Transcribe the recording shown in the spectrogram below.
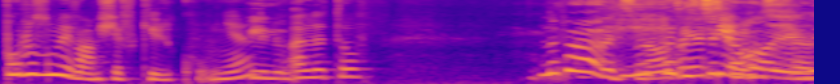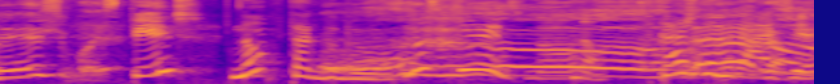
porozumiewam się w kilku, nie? Ilu? Ale to... No powiedz, no, to to ja jest się boję, ciekawostka. nie? Ja się boję. Z pięć? No, tak by było. No z pięć, no. W każdym razie,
